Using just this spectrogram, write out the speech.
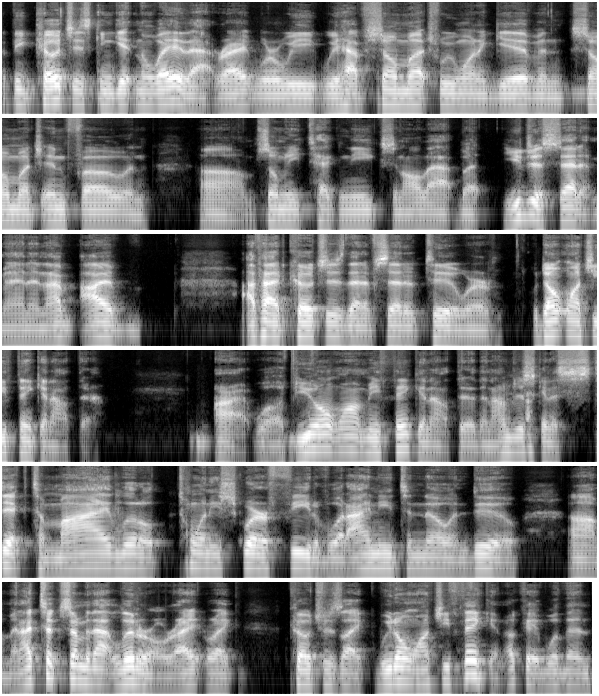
I think coaches can get in the way of that, right? Where we we have so much we want to give and so much info and um, so many techniques and all that. But you just said it, man. And I've I've I've had coaches that have said it too, where we don't want you thinking out there. All right. Well, if you don't want me thinking out there, then I'm just going to stick to my little 20 square feet of what I need to know and do. Um, and I took some of that literal, right? Like, coach was like, we don't want you thinking. Okay. Well, then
